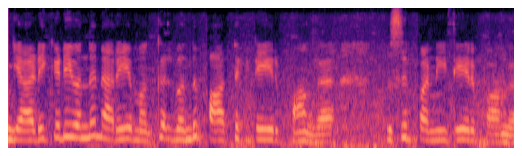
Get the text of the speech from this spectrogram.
இங்கே அடிக்கடி வந்து நிறைய மக்கள் வந்து பார்த்துக்கிட்டே இருப்பாங்க விசிட் பண்ணிகிட்டே இருப்பாங்க.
